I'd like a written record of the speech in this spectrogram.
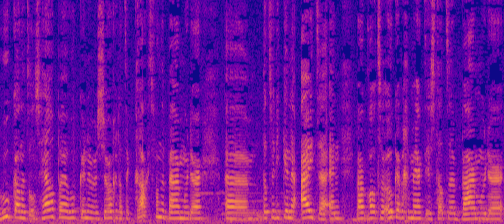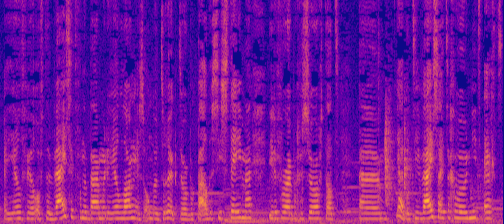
hoe kan het ons helpen? Hoe kunnen we zorgen dat de kracht van de baarmoeder, ehm, dat we die kunnen uiten? En maar wat we ook hebben gemerkt is dat de baarmoeder heel veel, of de wijsheid van de baarmoeder heel lang is onderdrukt door bepaalde systemen die ervoor hebben gezorgd dat, ehm, ja, dat die wijsheid er gewoon niet echt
